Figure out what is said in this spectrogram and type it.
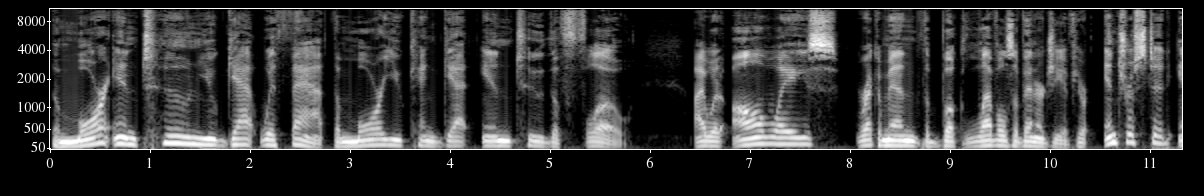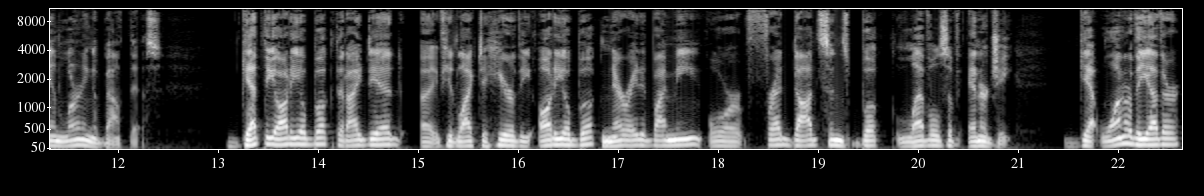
The more in tune you get with that, the more you can get into the flow. I would always recommend the book Levels of Energy if you're interested in learning about this. Get the audiobook that I did uh, if you'd like to hear the audiobook narrated by me or Fred Dodson's book Levels of Energy. Get one or the other,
